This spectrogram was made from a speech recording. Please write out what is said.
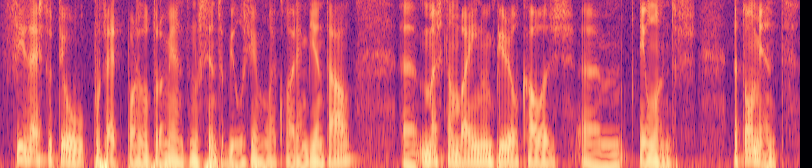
Fizeste o teu projeto de pós-doutoramento no Centro de Biologia Molecular e Ambiental, uh, mas também no Imperial College um, em Londres. Atualmente,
